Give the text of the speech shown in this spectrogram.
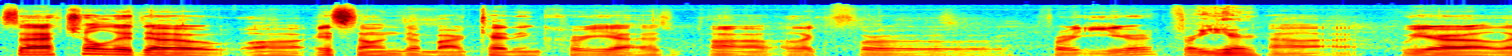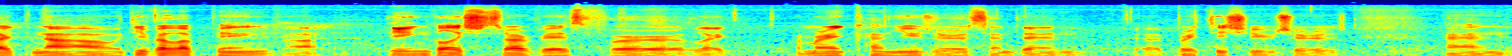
So actually, the uh, it's on the market in Korea as uh, like for for a year. For a year. Uh, we are like now developing uh, the English service for like American users and then the British users, and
